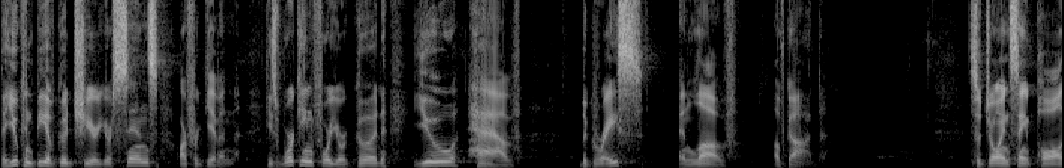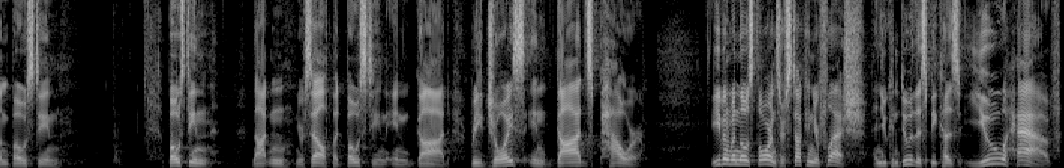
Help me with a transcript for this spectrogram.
that you can be of good cheer. Your sins are forgiven. He's working for your good. You have the grace and love of God. So join St. Paul in boasting, boasting not in yourself, but boasting in God. Rejoice in God's power. Even when those thorns are stuck in your flesh, and you can do this because you have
